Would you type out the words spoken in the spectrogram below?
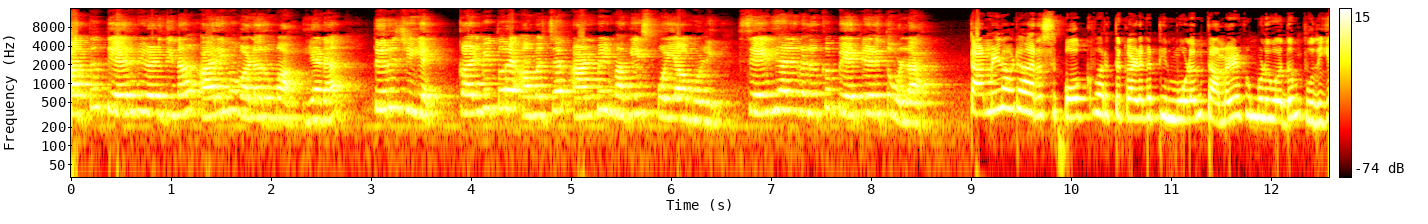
பார்த்து தேர்வு எழுதினால் அறிவு வளருமா என திருச்சியில் கல்வித்துறை அமைச்சர் அன்பில் மகேஷ் பொய்யாமொழி செய்தியாளர்களுக்கு பேட்டியளித்துள்ளார் தமிழ்நாடு அரசு போக்குவரத்து கழகத்தின் மூலம் தமிழகம் முழுவதும் புதிய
